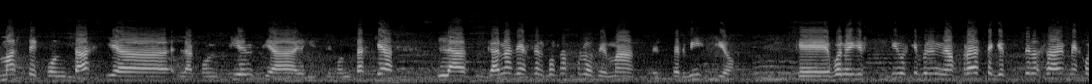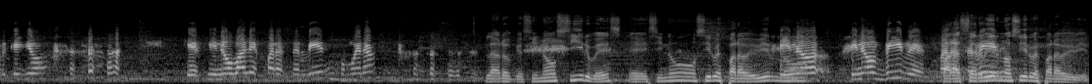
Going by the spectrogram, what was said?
más se contagia la conciencia y se contagia las ganas de hacer cosas por los demás, el servicio. Que bueno, yo digo siempre en una frase que tú te la sabes mejor que yo, que si no vales para servir, ¿cómo era? claro que si no sirves, eh, si no sirves para vivir, si no, si no vives para, para servir, no sirves para vivir.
